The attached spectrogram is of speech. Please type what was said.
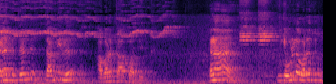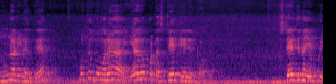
எனக்கு தெரிஞ்ச தமிழ் அவரை காப்பாற்றிருக்கு ஏன்னா இங்கே உள்ளே வர்றதுக்கு முன்னாடியிலேருந்து முத்துக்குமரை ஏகப்பட்ட ஸ்டேஜ் ஏறி இருக்காப்புல. ஸ்டேஜ்னால் எப்படி?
